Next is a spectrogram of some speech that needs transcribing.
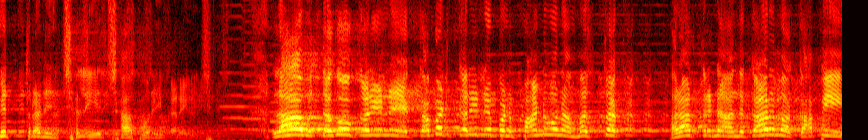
મિત્રની છલી ઈચ્છા પૂરી કરેલી છે. લાભ દગો કરીને કપટ કરીને પણ પાંડવોના મસ્તક રાત્રિના અંધકારમાં કાપી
